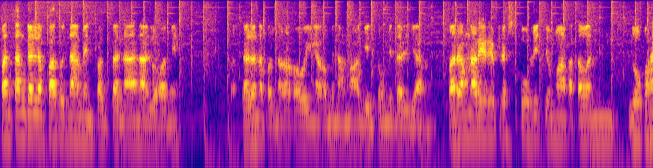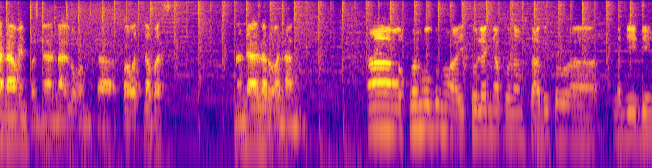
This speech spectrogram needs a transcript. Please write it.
pantanggal ng pagod namin pagka nanalo kami. Lalo na pag nakakauwi nga kami ng mga gintong medalya. Parang nare-refresh ulit yung mga katawan lupa namin pag nanalo kami sa bawat labas na nalalaroan namin. Ah, for me po ay tulad nga po ng sabi ko, ah, nagiging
